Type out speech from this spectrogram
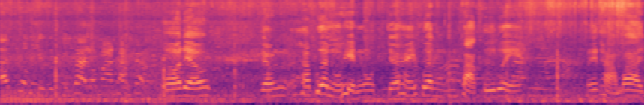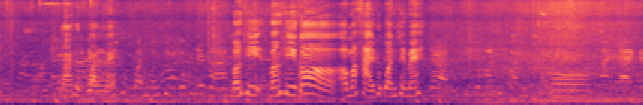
อาช่วงเศรษฐกิจได้เรามาทำก็อ๋อเดี๋ยว เดี๋ยวถ้าเพื่อนหนูเห็นหนูจะให้เพื่อนฝากซื้อด้วยไงเลยถามว่ามาทุกวันไหมทุกวันบางทีก็ไม่ได้มาบางทีบางทีก็เอามาขายทุกวันใช่ไหมจ้าบางทีก็มาทุกวัน อ๋อ ยายก็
